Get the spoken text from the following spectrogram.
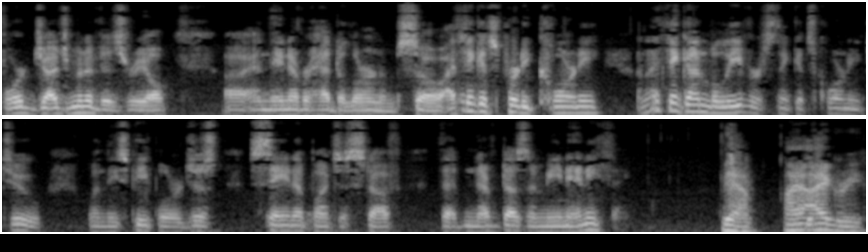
for judgment of Israel, uh, and they never had to learn them. So I think it's pretty corny, and I think unbelievers think it's corny too when these people are just saying a bunch of stuff that never doesn't mean anything. Yeah, I, I agree.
